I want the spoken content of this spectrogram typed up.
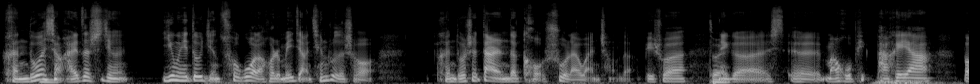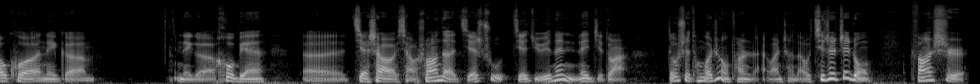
很多小孩子的事情，因为都已经错过了或者没讲清楚的时候，很多是大人的口述来完成的，比如说那个呃马虎怕黑呀。包括那个那个后边呃介绍小双的结束结局那那几段都是通过这种方式来完成的。我其实这种方式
